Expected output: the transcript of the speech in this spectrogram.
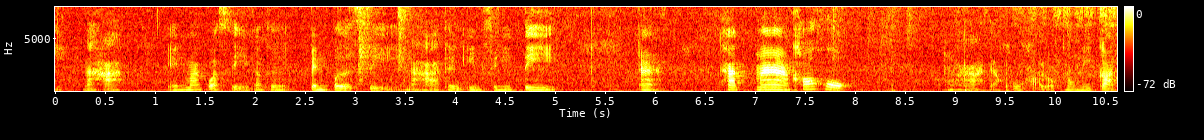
4 นะคะ x มากกว่า 4 ก็คือเป็นเปิด 4 นะคะ ถึง infinity อะ ถัดมาข้อ 6 นะคะ เดี๋ยวครูขอลบตรงนี้ก่อน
